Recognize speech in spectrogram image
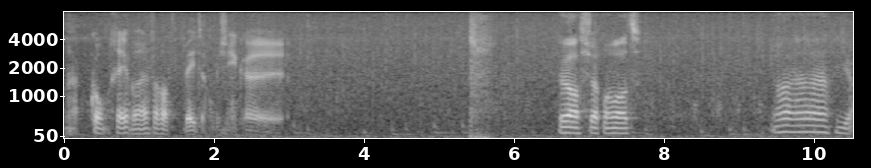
Nou, kom, geef me even wat betere muziek. Uh, Ja, zeg maar wat. Uh, hier.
